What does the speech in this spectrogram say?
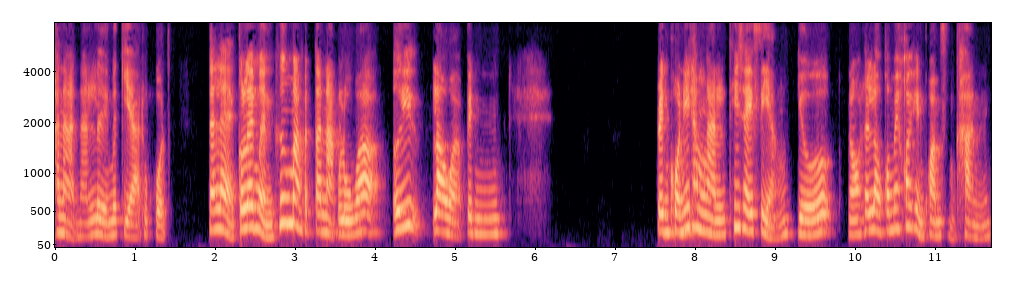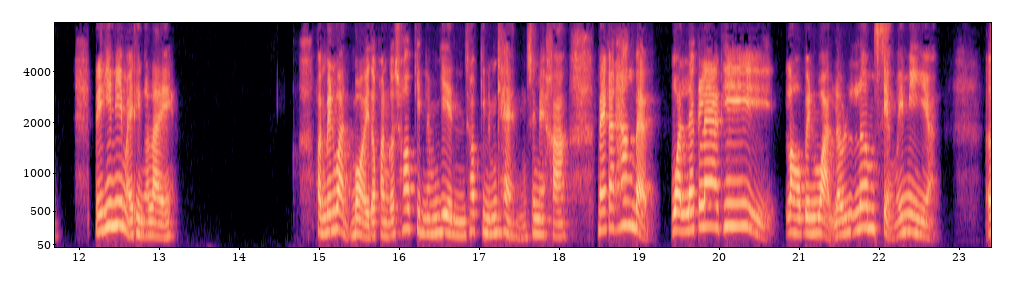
ขนาดนั้นเลยเมื่อกี้ทุกคนนั่นแหละ ก็เลยเหมือนเพิ่งมาตระหนักรู้ว่า เอ้ย เราอะเป็น เป็นคนที่ทำงานที่ใช้เสียงเยอะเนาะแล้วเราก็ไม่ค่อยเห็นความสำคัญ ในที่นี่หมายถึงอะไรขวัญเป็นหวัดบ่อยแต่ขวัญก็ชอบกินน้ำเย็น ชอบกินน้ำแข็งใช่ไหมคะ แม้กระทั่งแบบ วันแรก ๆที่เราเป็นหวัดแล้วเริ่มเสียงไม่มีอะ เออ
